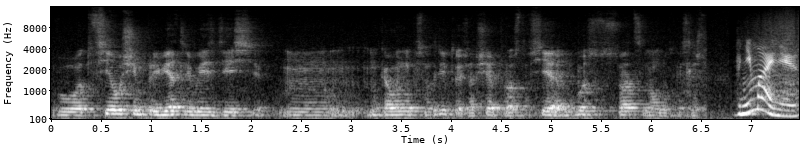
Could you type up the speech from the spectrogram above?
вот, все очень приветливые здесь, на кого не посмотри, то есть вообще просто все в любой ситуации могут, если что. Внимание!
